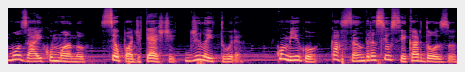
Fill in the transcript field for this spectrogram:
Mosaico Humano, seu podcast de leitura. Comigo, Cassandra Silci Cardoso.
